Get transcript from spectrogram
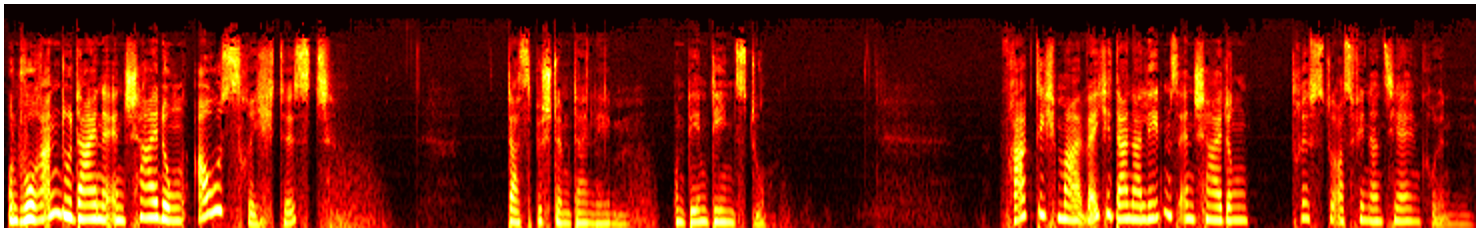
Und woran du deine Entscheidungen ausrichtest, das bestimmt dein Leben und dem dienst du. Frag dich mal, welche deiner Lebensentscheidungen triffst du aus finanziellen Gründen?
